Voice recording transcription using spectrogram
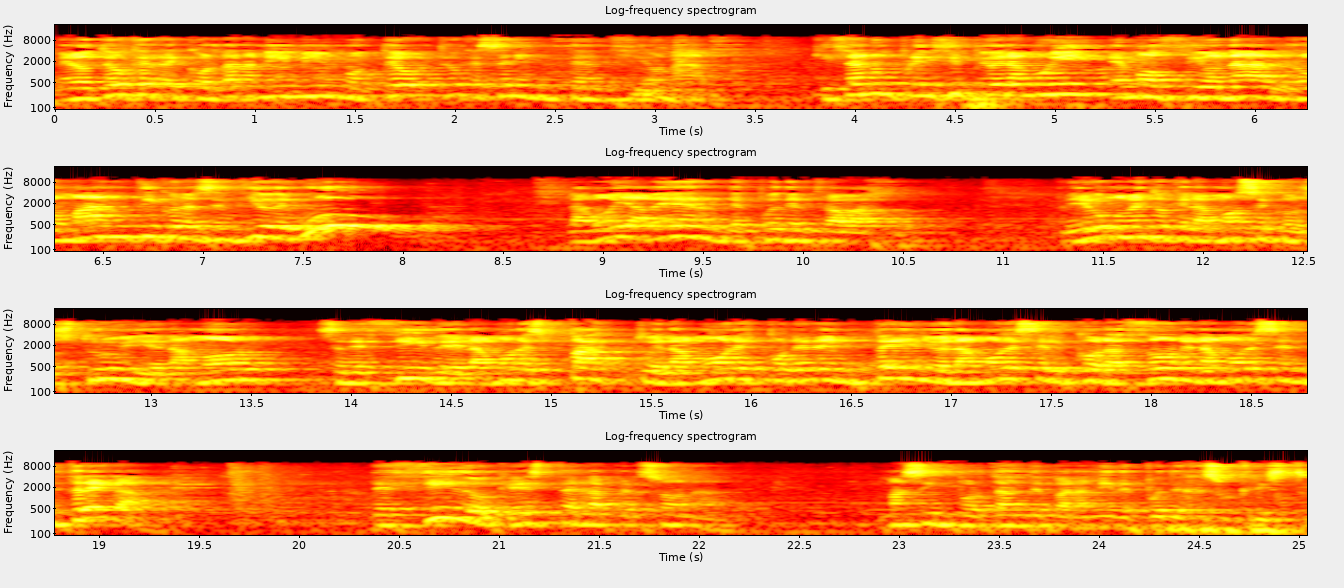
Me lo tengo que recordar a mí mismo, tengo, tengo que ser intencional. Quizá en un principio era muy emocional, romántico en el sentido de ¡Uh! La voy a ver después del trabajo. Pero llega un momento que el amor se construye, el amor se decide, el amor es pacto, el amor es poner empeño, el amor es el corazón, el amor es entrega. Decido que esta es la persona más importante para mí después de Jesucristo.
